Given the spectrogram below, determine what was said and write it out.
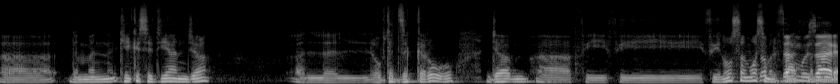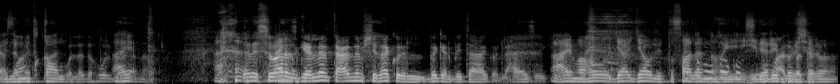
آه لما كيكي سيتيان جاء لو بتتذكروه جاء آه في في في نص الموسم اللي ده فات المزارع لما, اتقال ولا ده هو اللي آه،؟ ده اللي سواريز قال له تعال نمشي ناكل البقر بتاعك ولا حاجة زي كده اي ما هو جاء جاء الاتصال إنه يدرب؟ برشلونة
